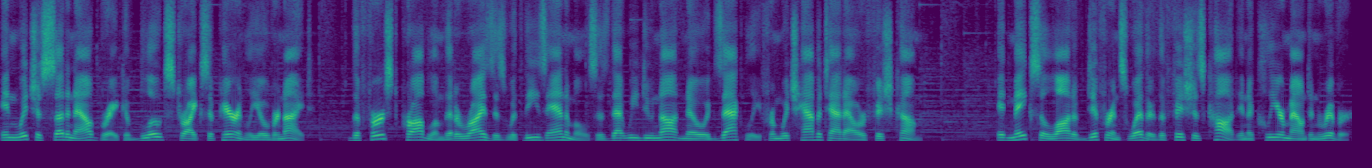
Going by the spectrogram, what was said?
In which a sudden outbreak of bloat strikes apparently overnight. The first problem that arises with these animals is that we do not know exactly from which habitat our fish come. It makes a lot of difference whether the fish is caught in a clear mountain river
